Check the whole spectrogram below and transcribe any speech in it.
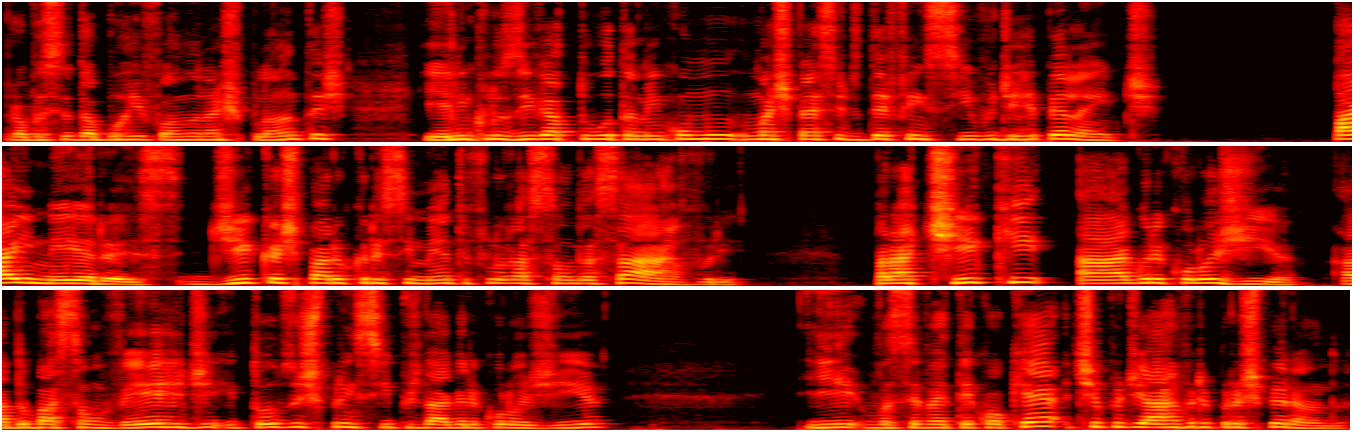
para você estar borrifando nas plantas e ele inclusive atua também como uma espécie de defensivo de repelente. Paineiras, dicas para o crescimento e floração dessa árvore. Pratique a agroecologia, adubação verde e todos os princípios da agroecologia e você vai ter qualquer tipo de árvore prosperando.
